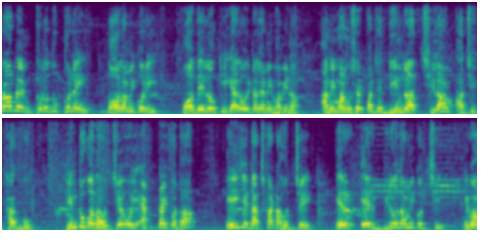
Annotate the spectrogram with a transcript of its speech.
প্রবলেম কোনো দুঃখ নেই, দল আমি করি, পদ এলো কি গেল ওইটালে আমি ভাবি না। আমি মানুষের পাশে দিন রাত ছিলাম, আছি, থাকব। কিন্তু কথা হচ্ছে, ওই একটাই কথা, এই যে গাছ কাটা হচ্ছে, এর এর বিরোধ আমি করছি এবং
